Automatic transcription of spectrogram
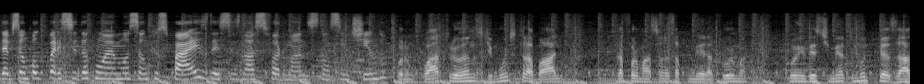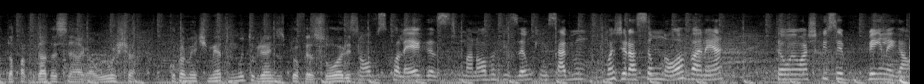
deve ser um pouco parecida com a emoção que os pais desses nossos formandos estão sentindo. Foram quatro anos de muito trabalho para a formação dessa primeira turma. Foi um investimento muito pesado da Faculdade da Serra Gaúcha, um comprometimento muito grande dos professores. Novos colegas, uma nova visão, quem sabe uma geração nova, né? Então eu acho que isso é bem legal.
